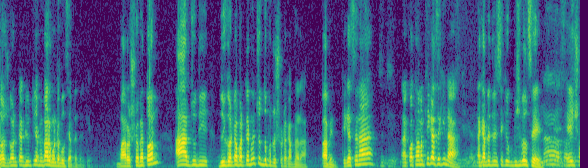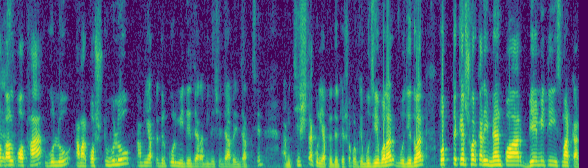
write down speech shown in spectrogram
দশ ঘণ্টা ডিউটি আমি বারো ঘণ্টা বলছি আপনাদেরকে। বারোশো বেতন আর যদি দুই ঘণ্টা পার টাইমে চোদ্দ পনেরোশো টাকা আপনারা পাবেন। ঠিক আছে না? না, কথা আমার ঠিক আছে কি না নাকি আপনাদের এসে কেউ বেশি বলছে? এই সকল কথাগুলো আমার কষ্ট হলো আমি আপনাদের কর্মীদের যারা বিদেশে যাবেন যাচ্ছেন আমি চেষ্টা করি আপনাদেরকে সকলকে বুঝিয়ে বলার বুঝিয়ে দেওয়ার। প্রত্যেকের সরকারি man power BMET smart card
